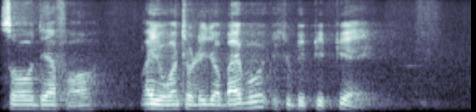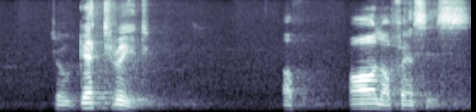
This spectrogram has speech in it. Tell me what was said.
So therefore, when you want to read your Bible, you should be prepared to get rid of all offenses,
